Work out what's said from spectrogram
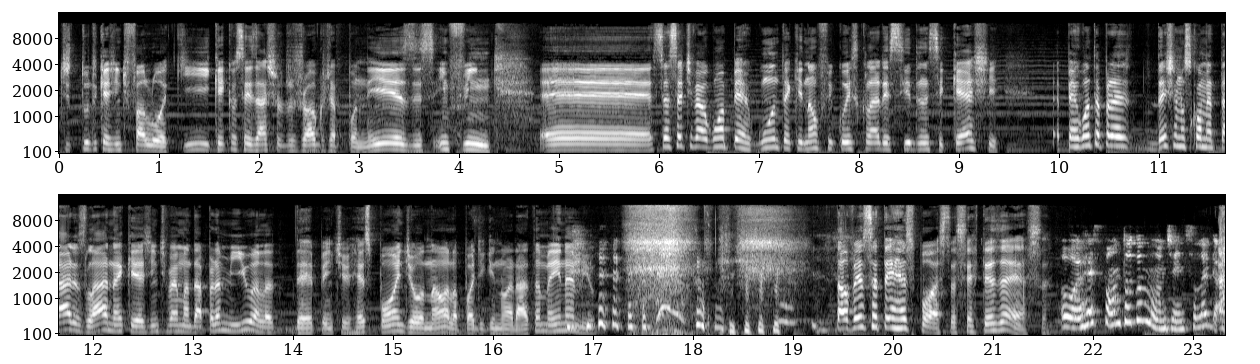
de tudo que a gente falou aqui? O que, que vocês acham dos jogos japoneses? Enfim, é... se você tiver alguma pergunta que não ficou esclarecida nesse cast, Pergunta para deixa nos comentários lá, né, que a gente vai mandar para Mil, ela de repente responde ou não, ela pode ignorar também, né, Mil? Talvez você tenha resposta, a certeza é essa. Ou oh, eu respondo todo mundo, gente, sou legal.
